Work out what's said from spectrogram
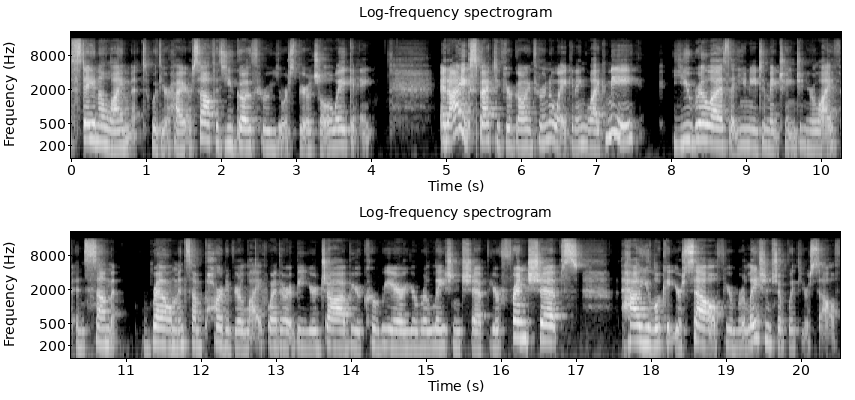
stay in alignment with your higher self as you go through your spiritual awakening. And I expect if you're going through an awakening like me, you realize that you need to make change in your life in some realm, in some part of your life, whether it be your job, your career, your relationship, your friendships, how you look at yourself, your relationship with yourself.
